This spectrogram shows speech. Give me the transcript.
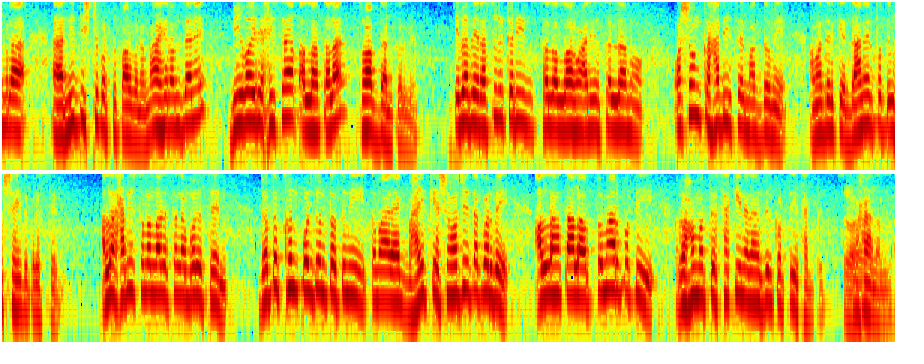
আমরা নির্দিষ্ট করতে পারব না। মাহে রমজানে বিগৈর হিসাব আল্লাহ তালা সোয়াব দান করবেন। এভাবে রাসুল করিম সাল্লাহ আলী সাল্লামও অসংখ্য হাদিসের মাধ্যমে আমাদেরকে দানের প্রতি উৎসাহিত করেছেন। আল্লাহর হাবিব সাল্লাহ সাল্লাম বলেছেন যতক্ষণ পর্যন্ত তুমি তোমার এক ভাইকে সহযোগিতা করবে আল্লাহ তালা তোমার প্রতি রহমতে সাকিনা নাজির করতেই থাকবেন। সুহান আল্লাহ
